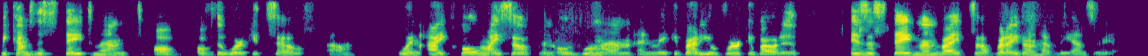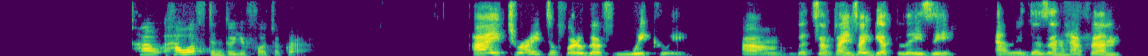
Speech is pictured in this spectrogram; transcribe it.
becomes the statement of of the work itself. Um, when i call myself an old woman and make a body of work about it is a statement by itself but i don't have the answer yet. How how often do you photograph? I try to photograph weekly. Um, but sometimes I get lazy and it doesn't happen.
